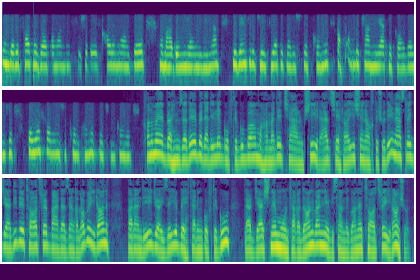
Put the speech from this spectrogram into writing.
این داره صد هزار تومن میفروشه به یک کار نازل و مردم میان می‌بینن. به اینکه به کیفیت کارش فکر کنه قطعا به کمیت کار و اینکه باید کارش کن کنه فکر می‌کنه. خانم ابراهیم زاده به دلیل گفتگو با محمد چرمشیر از چهرهای شناخته شده نسل جدید تئاتر بعد از انقلاب ایران برنده جایزه بهترین گفتگو در جشن منتقدان و نویسندگان تئاتر ایران شد.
